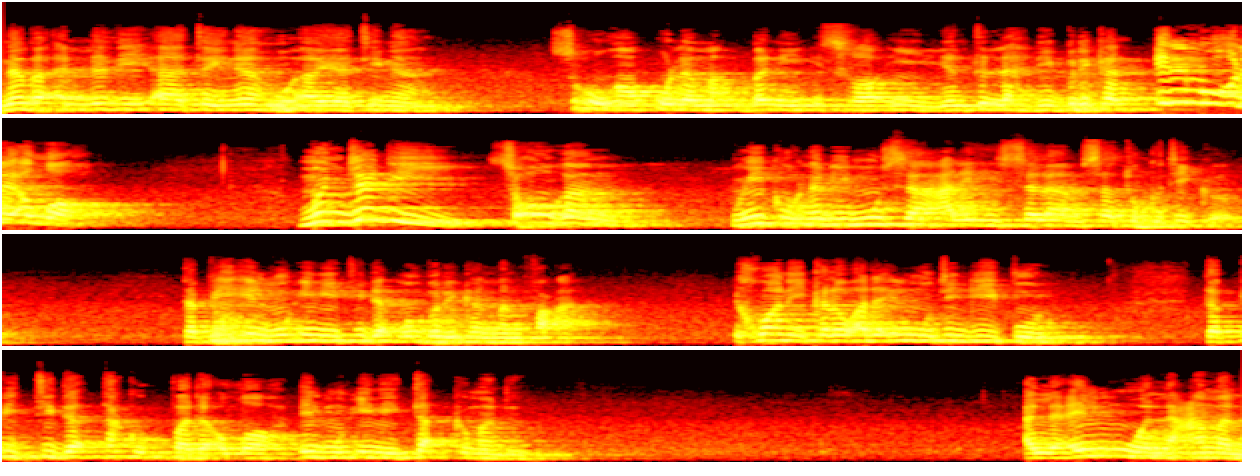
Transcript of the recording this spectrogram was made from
Naba alladhi atainahu ayatina. Seorang ulama Bani Israel yang telah diberikan ilmu oleh Allah. Menjadi seorang pengikut Nabi Musa alaihi salam satu ketika. Tapi ilmu ini tidak memberikan manfaat. Ikhwani, kalau ada ilmu tinggi pun. Tapi tidak takut pada Allah. Ilmu ini tak ke mana. Al-ilmu wal-amal.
